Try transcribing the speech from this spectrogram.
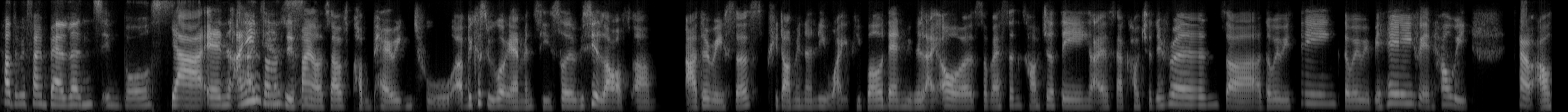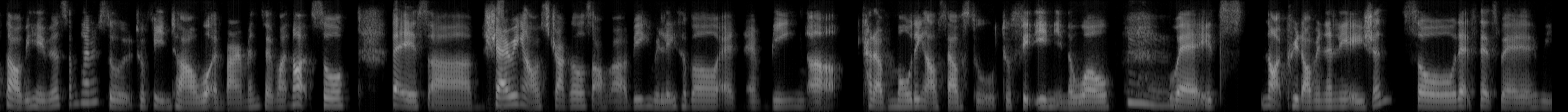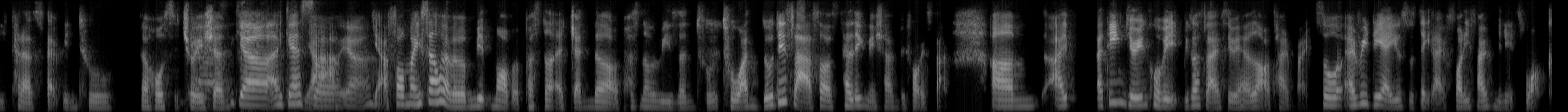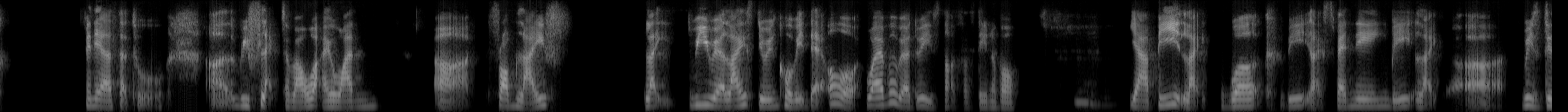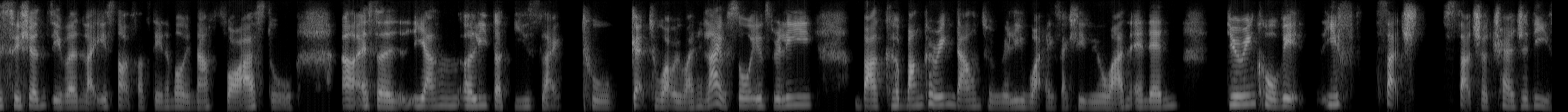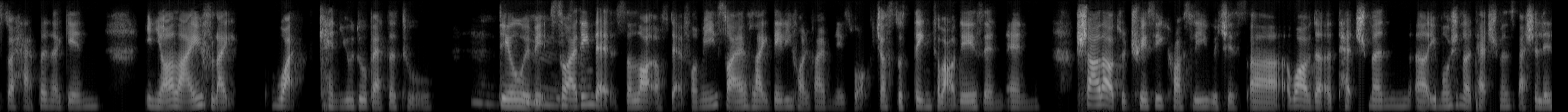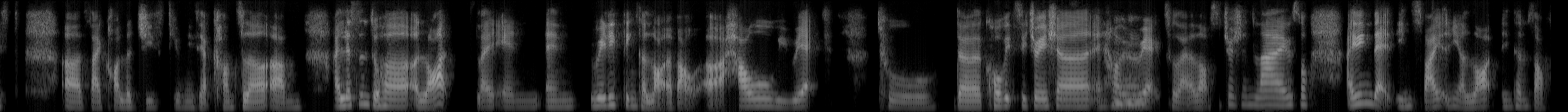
How do we find balance in both? Yeah, and I I think sometimes we find ourselves comparing to uh, because we work at MNC, so we see a lot of um other races, predominantly white people. Then we be like, oh, it's a Western culture thing. Like, it's a culture difference. Uh, the way we think, the way we behave, and how we kind of alter our behavior sometimes to to fit into our work environments and whatnot. So that is uh sharing our struggles of uh, being relatable and and being uh kind of molding ourselves to to fit in in the world Hmm. where it's not predominantly Asian. So that's that's where we kind of step into the whole situation. Yeah, I guess Yeah, so. Yeah. Yeah, for myself, I have a bit more of a personal agenda or personal reason to to want to do this. lah. So I was telling Meishan before we start. Um, I I think during COVID, because like I said, we had a lot of time, right? So every day I used to take like 45 minutes walk. And then I start to uh, reflect about what I want uh, from life. Like we realized during COVID that, oh, whatever we are doing is not sustainable yeah, be it like work, be it like spending, be it like uh with decisions even like it's not sustainable enough for us to uh as a young early 30s like to get to what we want in life. So it's really bunker bunkering down to really what exactly we want. And then during COVID, if such such a tragedy is to happen again in your life, like what can you do better to deal with it. So Mm. I think that's a lot of that for me. So I have like daily 45 minutes walk just to think about this and and shout out to Tracy Crossley, which is uh one of the attachment, uh, emotional attachment specialist, uh psychologist, you mean a counselor. Um I listen to her a lot, like and and really think a lot about uh how we react to the COVID situation and how we Mhm. react to like a lot of situations in life. So I think that inspired me a lot in terms of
